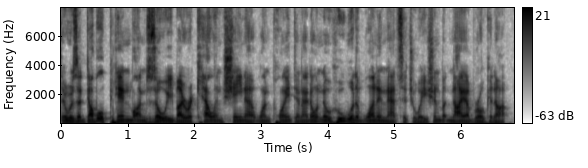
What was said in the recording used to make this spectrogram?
There was a double pin on Zoey by Raquel and Shayna at one point, and I don't know who would have won in that situation, but Nia broke it up.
